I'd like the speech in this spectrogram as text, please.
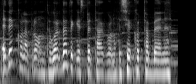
Ed eccola pronta, guardate che spettacolo, si è cotta bene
